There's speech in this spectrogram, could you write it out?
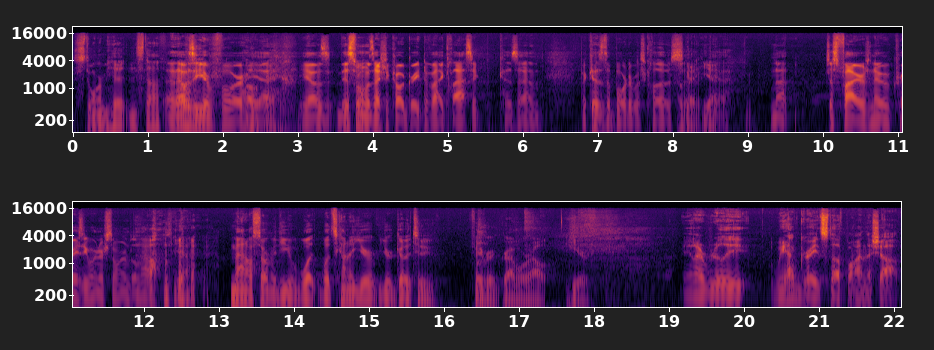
storm hit and stuff? Uh, that was a year before. Oh, Yeah, okay. yeah. Was this one was actually called Great Divide Classic because um, because the border was closed. so, Okay, yeah. Not just fires, no crazy winter storms on that one. yeah. Matt, I'll start with you. What what's kind of your your go to favorite gravel route here? And I really, we have great stuff behind the shop,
